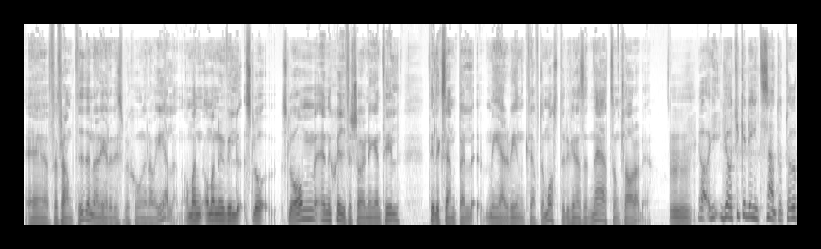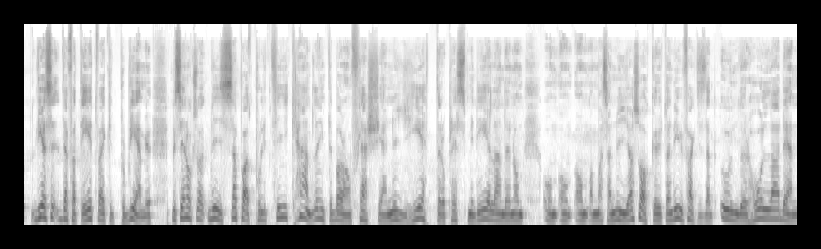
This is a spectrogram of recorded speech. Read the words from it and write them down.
eh, för framtiden när det gäller distributionen av elen. Om man, om man nu vill slå, slå om energiförsörjningen till till exempel mer vindkraft, då måste det finnas ett nät som klarar det. Mm. Ja, jag tycker det är intressant att ta upp, dels därför att det är ett verkligt problem, men sen också att visa på att politik handlar inte bara om flashiga nyheter och pressmeddelanden om, om, om, om en massa nya saker, utan det är ju faktiskt att underhålla den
